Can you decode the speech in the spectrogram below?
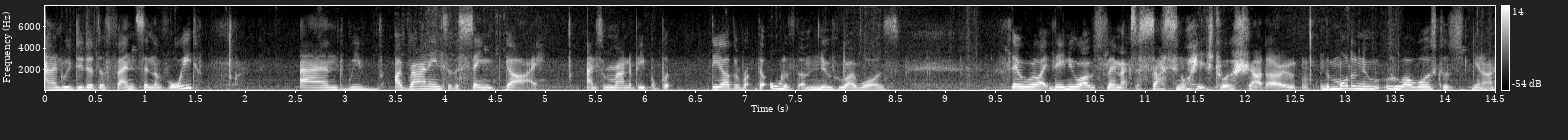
and we did a defense in the void and we I ran into the same guy and some random people but the other the, all of them knew who I was. They were like they knew I was Flamex Assassin or H2O Shadow. The modder knew who I was because you know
